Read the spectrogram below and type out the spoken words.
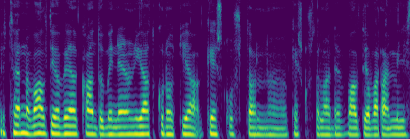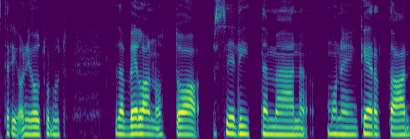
Nythän valtion velkaantuminen on jatkunut ja keskustan, keskustalainen valtiovarainministeri on joutunut tätä velanottoa selittämään moneen kertaan.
